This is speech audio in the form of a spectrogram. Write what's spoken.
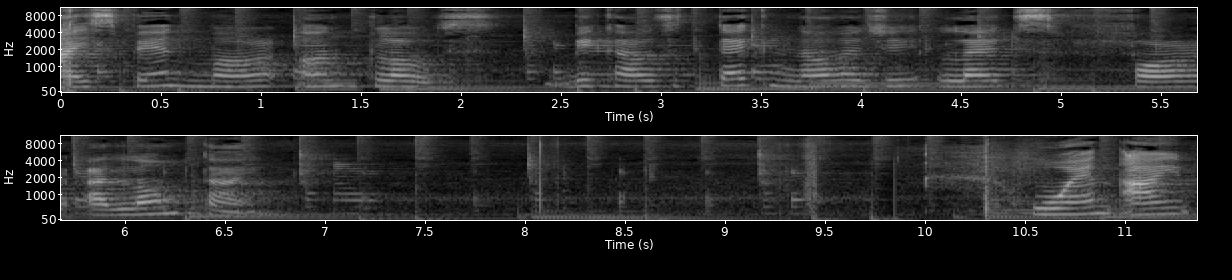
I spend more on clothes because technology lasts for a long time. When I'm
